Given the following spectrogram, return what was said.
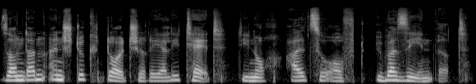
sondern ein Stück deutsche Realität, die noch allzu oft übersehen wird.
